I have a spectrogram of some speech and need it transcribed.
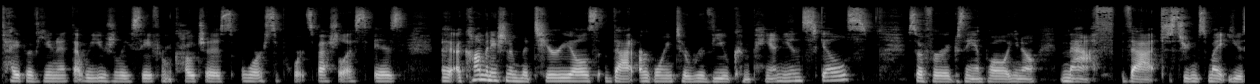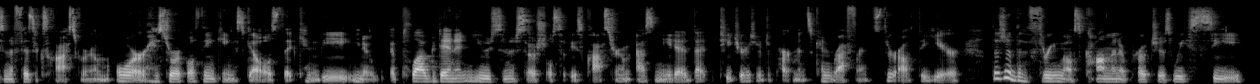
type of unit that we usually see from coaches or support specialists is a combination of materials that are going to review companion skills. So, for example, you know, math that students might use in a physics classroom or historical thinking skills that can be, you know, plugged in and used in a social studies classroom as needed that teachers or departments can reference throughout the year. Those are the three most common approaches we see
